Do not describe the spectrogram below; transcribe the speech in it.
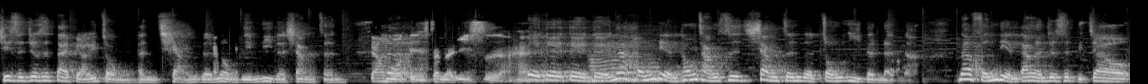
其实就是代表一种很强的那种灵力的象征，香火鼎盛的意思对对对对，哦那红点通常是象征着忠义的人啊，那粉脸当然就是比较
